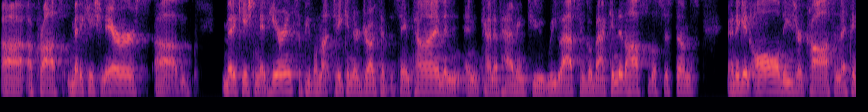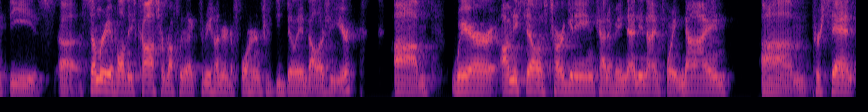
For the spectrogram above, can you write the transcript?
uh, across medication errors, um, medication adherence, so people not taking their drugs at the same time and, and kind of having to relapse and go back into the hospital systems. And again, all these are costs, and I think the uh, summary of all these costs are roughly like 300 to 450 billion dollars a year um, where Omnicell is targeting kind of a 99.9 um, percent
